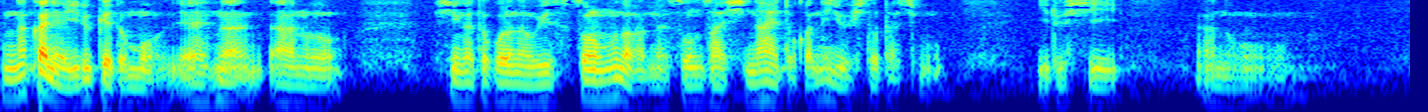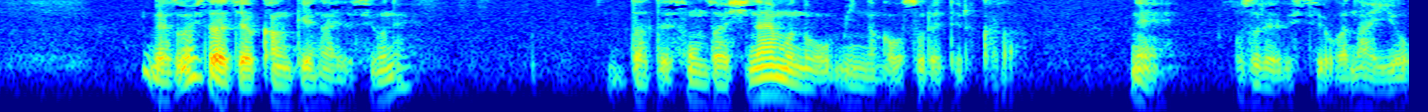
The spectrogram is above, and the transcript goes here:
中にはいるけども、えなあの新型コロナウイルスそのものが、ね、存在しないとかねいう人たちもいるしあのでその人たちは関係ないですよね。だって存在しないものをみんなが恐れてるから。ね恐れる必要がないよ、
